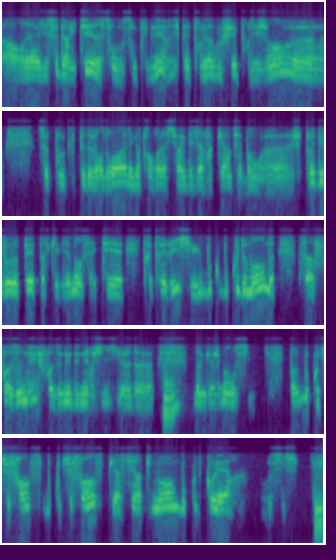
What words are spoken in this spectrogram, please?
Alors les solidarités sont, sont primaires. Il fallait trouver un boucher pour les gens, euh, se préoccuper de leurs droits, les mettre en relation avec des avocats. Enfin bon, euh, je pourrais développer parce qu'évidemment ça a été très très riche. Il y a eu beaucoup beaucoup de monde. Ça a foisonné, foisonné d'énergie, euh, d'engagement aussi. Donc beaucoup de souffrance, beaucoup de souffrance, puis assez rapidement beaucoup de colère aussi. Mmh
